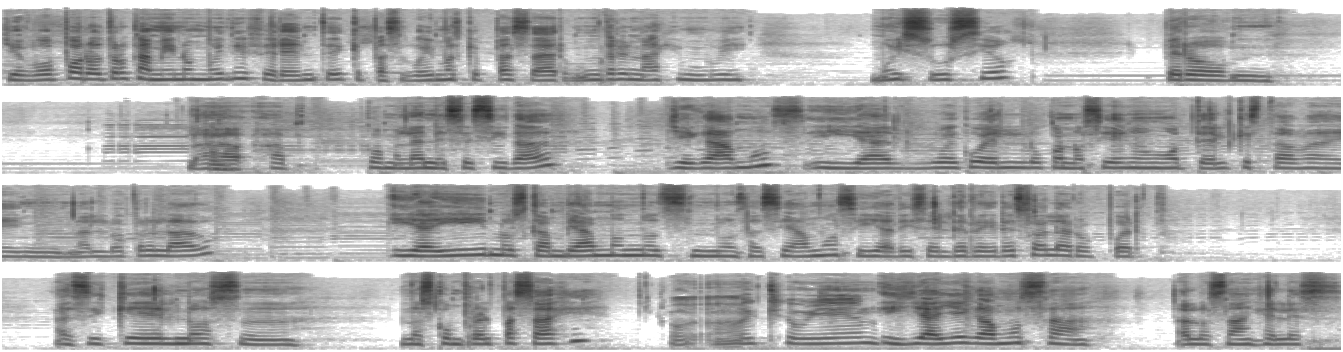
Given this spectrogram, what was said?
llevó por otro camino muy diferente, que tuvimos que pasar un drenaje muy, muy sucio, pero mm, como la necesidad, llegamos y ya luego él lo conocía en un hotel que estaba en al otro lado y ahí nos cambiamos, nos, nos hacíamos y ya dice, el de regreso al aeropuerto. Así que él nos, eh, nos compró el pasaje. Ay, qué bien. Y ya llegamos a, a Los Ángeles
